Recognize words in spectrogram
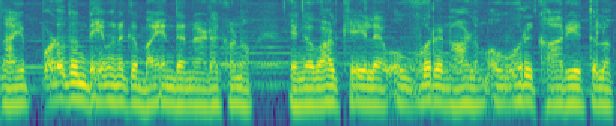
நான் எப்பொழுதும் தேவனுக்கு பயந்து நடக்கணும். எங்கள் வாழ்க்கையில் ஒவ்வொரு நாளும் ஒவ்வொரு காரியத்திலும்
